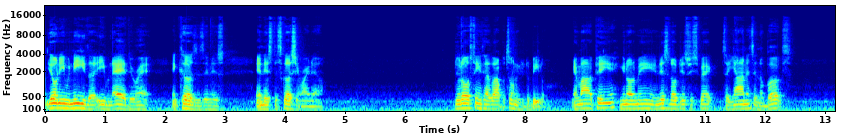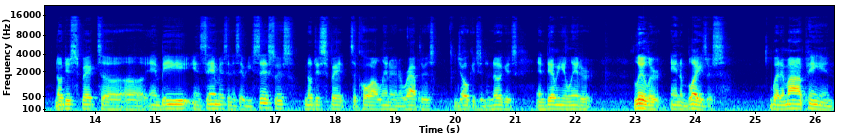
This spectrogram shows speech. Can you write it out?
You don't even need to even add Durant and Cousins in this in this discussion right now. Do those teams have the opportunity to beat them? In my opinion, you know what I mean. And this is no disrespect to Giannis and the Bucks. No disrespect to uh, Embiid and Simmons and the 76ers. No disrespect to Kawhi Leonard and the Raptors, Jokic and the Nuggets, and Damian Lillard, Lillard and the Blazers. But in my opinion,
